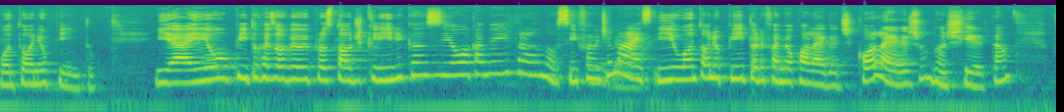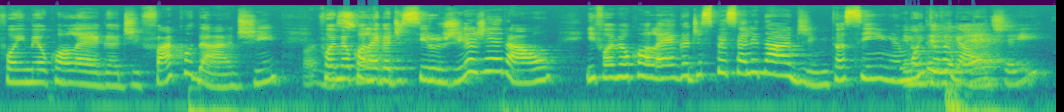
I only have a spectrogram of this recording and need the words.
o Antônio Pinto. E aí o Pinto resolveu ir para o hospital de clínicas e eu acabei entrando, assim, foi Legal. demais. E o Antônio Pinto, ele foi meu colega de colégio, do Anchieta, foi meu colega de faculdade, Olha foi meu colega de cirurgia geral e foi meu colega de especialidade. Então, assim, é e muito não legal. match aí?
